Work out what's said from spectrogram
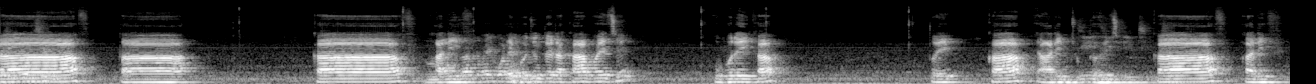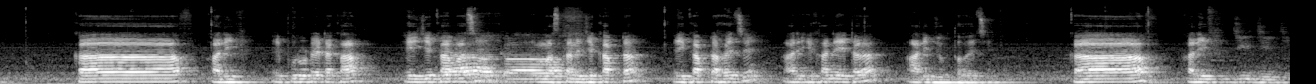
কাফ তা কাফ আলিফ। এই পর্যন্ত এটা কাপ হয়েছে। উপরে এই কাপ তো এই কাপ আলিফ যুক্ত হয়েছে। কাফ আলিফ। কাফ আলিফ। এই পুরোটা এটা কাপ এই যে কাপ আছে মাঝখানে যে কাপটা এই কাপটা হয়েছে। আর এখানে এটা আলিফ যুক্ত হয়েছে। কাফ আলিফ। জি জি জি।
